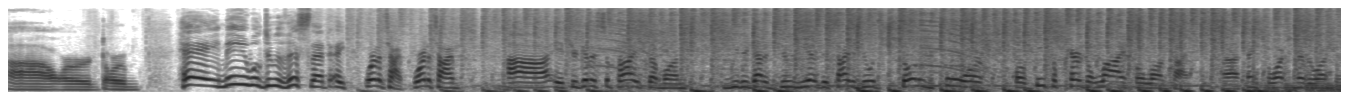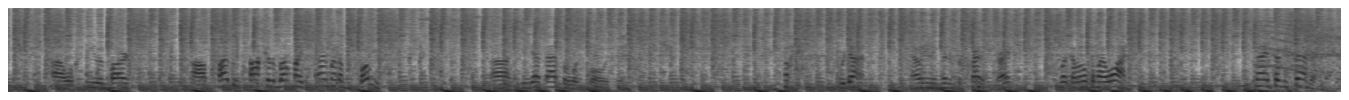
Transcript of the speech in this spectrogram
uh, or or hey, maybe we'll do this, that. Hey, we're at a time. We're at a time. Uh, if you're to surprise someone, you either got to do, you have to decide to do it shortly before, or be prepared to lie for a long time. Uh, thanks for watching, everyone. Uh, we'll see you in March. I'll probably be talking about my time on a boat. Uh, so you got that to look forward to. Okay, we're done. We need a minute for credits, right? Look, I'm looking at my watch. 937.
